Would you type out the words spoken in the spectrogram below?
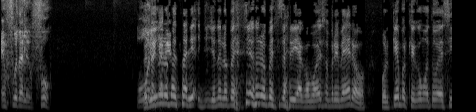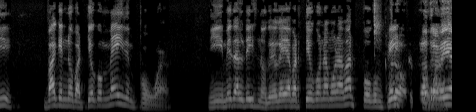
en Futaleufu. Pero yo no, lo pensaría, yo, no lo, pe- yo no lo pensaría como eso primero. ¿Por qué? Porque como tú decís, Wacken no partió con Maiden, po, weón. Ni Metal Days no creo que haya partido con Amon Amar, po, con Chris. Bueno, la otra vez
